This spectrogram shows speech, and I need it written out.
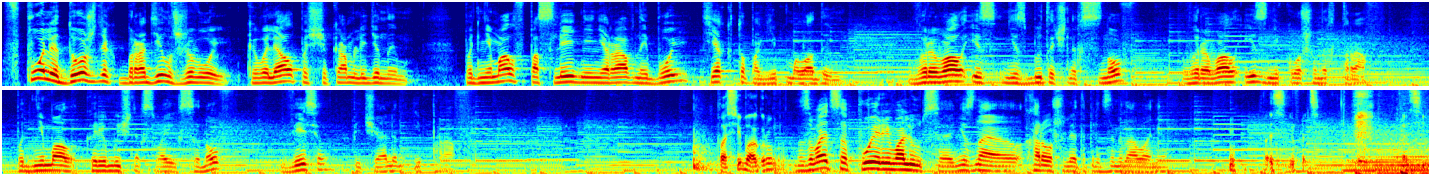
В поле дождик бродил живой, ковылял по щекам ледяным, поднимал в последний неравный бой тех, кто погиб молодым, вырывал из несбыточных снов, вырывал из некошенных трав, поднимал коремычных своих сынов, весел, печален и прав. Спасибо огромное. Называется «Пой революция». Не знаю, хорошее ли это предзнаменование. Спасибо тебе. Спасибо.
